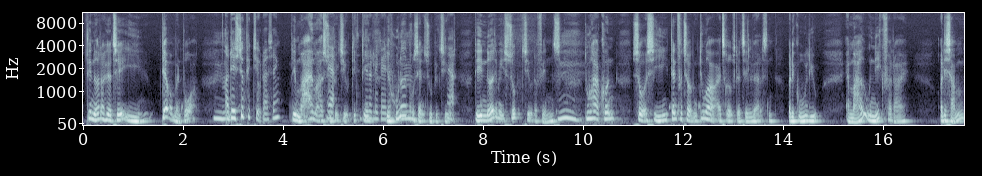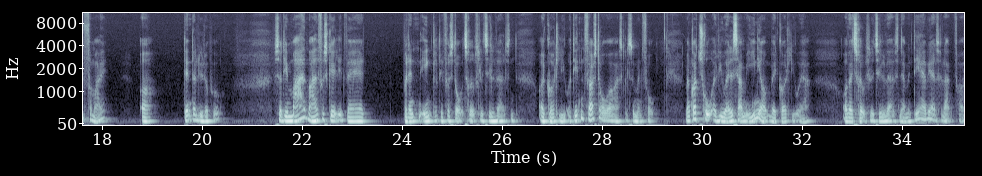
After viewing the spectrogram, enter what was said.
Det er noget, der hører til i der, hvor man bor. Mm. Og det er subjektivt også, ikke? Det er meget, meget subjektivt. Ja, det, det, det, det, det er 100 procent mm. subjektivt. Ja. Det er noget af det mest subjektive, der findes. Mm. Du har kun, så at sige, den fortolkning, du har af trivsel og tilværelsen og det gode liv, er meget unik for dig. Og det samme for mig og den, der lytter på. Så det er meget, meget forskelligt, hvad, hvordan den enkelte forstår trivsel i tilværelsen og et godt liv. Og det er den første overraskelse, man får. Man kan godt tro, at vi jo alle sammen er enige om, hvad et godt liv er, og hvad trivsel i tilværelsen er, men det er vi altså langt fra.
